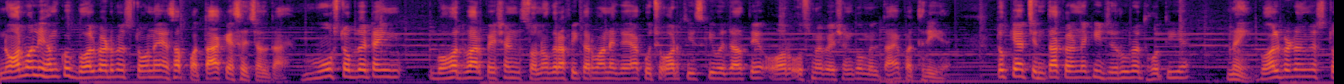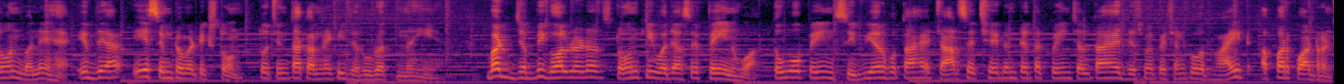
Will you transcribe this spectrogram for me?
नॉर्मली हमको गॉल ब्लैडर में स्टोन है, ऐसा पता कैसे चलता है? मोस्ट ऑफ़ द टाइम बहुत बार पेशेंट सोनोग्राफी करवाने गया, कुछ और चीज़ की वजह से और उसमें पेशेंट को मिलता है पथरी है। तो क्या चिंता करने की ज़रूरत होती है? नहीं। गॉल ब्लैडर में स्टोन बने हैं। If they are asymptomatic stone तो चिंता करने की ज़रूरत नहीं है। बट जब भी गॉल ब्लैडर स्टोन की वजह से पेन हुआ तो वो पेन सीवियर होता है। चार से छः घंटे तक पेन चलता है, जिसमें पेशेंट को राइट अपर क्वाड्रेंट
